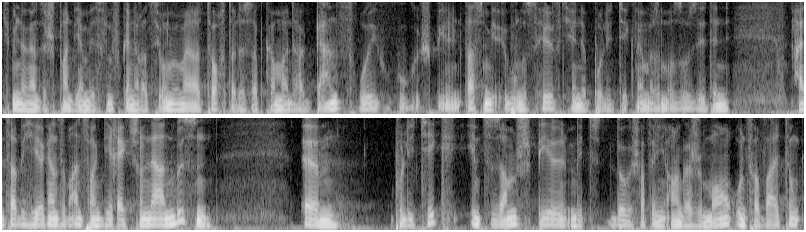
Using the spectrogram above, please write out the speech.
Ich bin da ganz gespannt. Wir haben jetzt fünf Generationen mit meiner Tochter, deshalb kann man da ganz ruhige Kugel spielen, was mir übrigens hilft hier in der Politik, wenn man das mal so sieht. Denn eins habe ich hier ganz am Anfang direkt schon lernen müssen. Ähm, Politik im Zusammenspiel mit bürgerschaftlichem Engagement und Verwaltung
